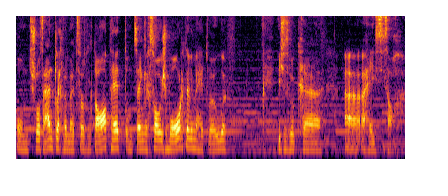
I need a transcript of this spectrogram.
Und schlussendlich, wenn man das Resultat hat und es eigentlich so ist geworden, wie man wollte, ist es wirklich eine, äh, eine heiße Sache.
